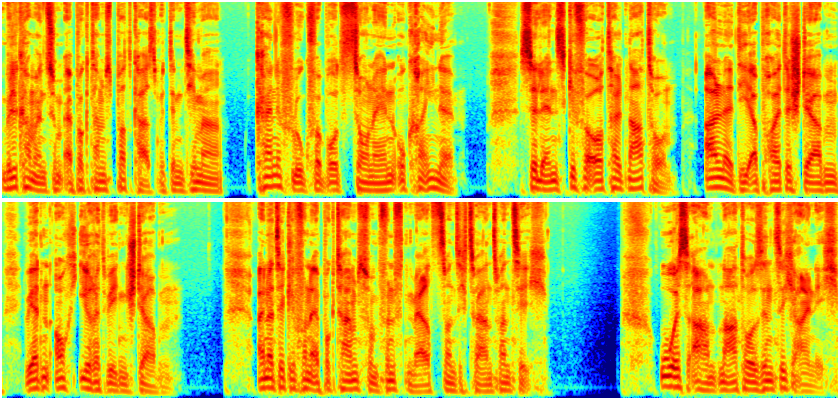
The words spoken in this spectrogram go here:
Willkommen zum Epoch Times Podcast mit dem Thema Keine Flugverbotszone in Ukraine. Zelensky verurteilt NATO. Alle, die ab heute sterben, werden auch ihretwegen sterben. Ein Artikel von Epoch Times vom 5. März 2022. USA und NATO sind sich einig.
